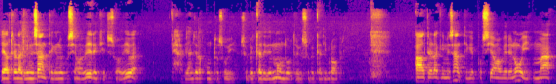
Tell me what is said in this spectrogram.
Le altre lacrime sante che noi possiamo avere, che Gesù aveva, era piangere appunto sui, sui peccati del mondo oltre che sui peccati propri. Altre lacrime santi che possiamo avere noi, ma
